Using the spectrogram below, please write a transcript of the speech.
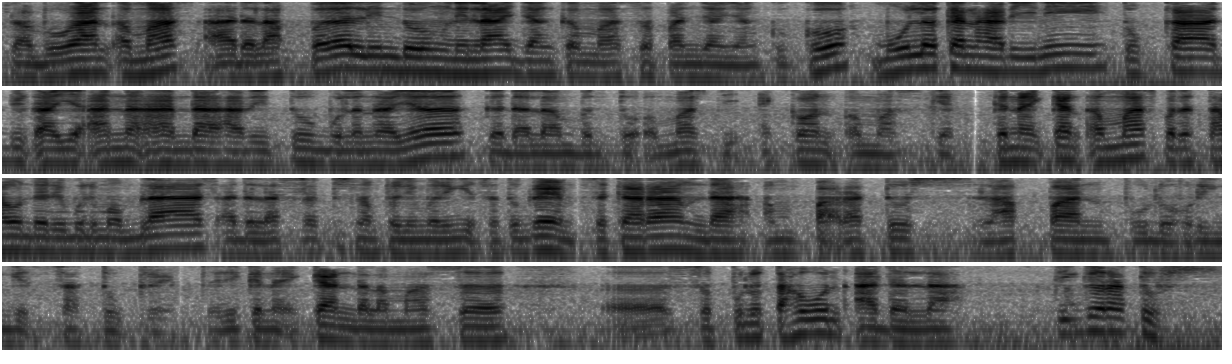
Taburan emas adalah pelindung nilai jangka masa panjang yang kukuh. Mulakan hari ini, tukar duit raya anak anda hari itu bulan raya ke dalam bentuk emas di akaun emas game. Kenaikan emas pada tahun 2015 adalah RM165 1 gram. Sekarang dah RM480 1 gram. Jadi kenaikan dalam masa uh, 10 tahun adalah 300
